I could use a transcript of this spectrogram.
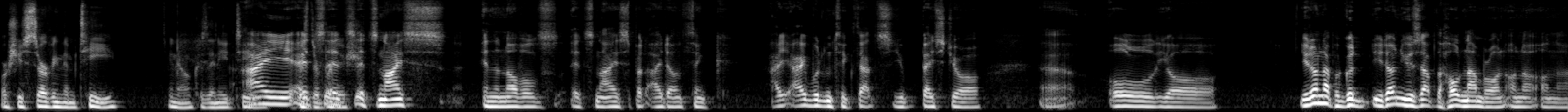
Or she's serving them tea, you know, because they need tea. I it's, it's it's nice in the novels. It's nice, but I don't think I, I wouldn't think that's you based your uh, all your you don't have a good you don't use up the whole number on on a, on a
